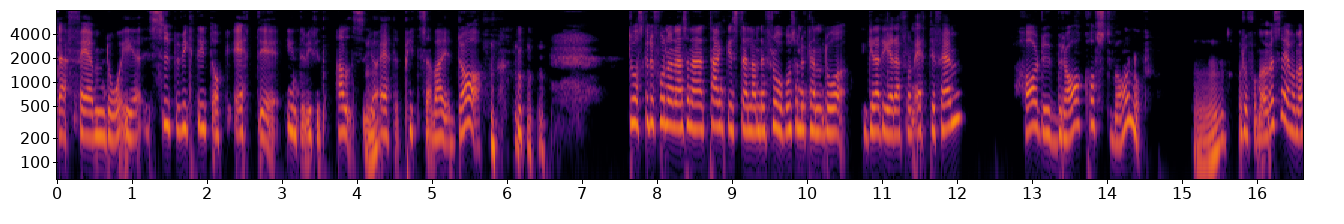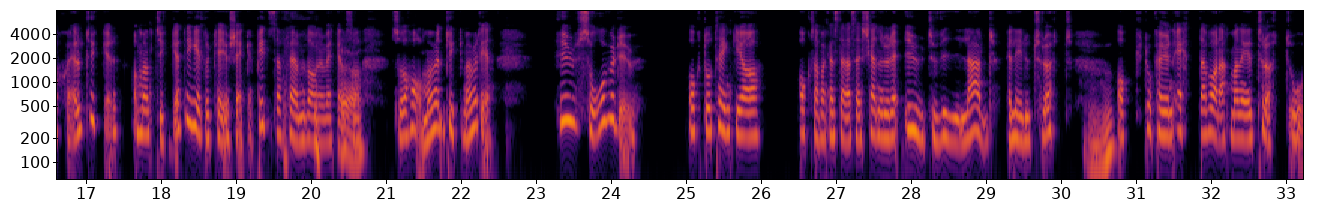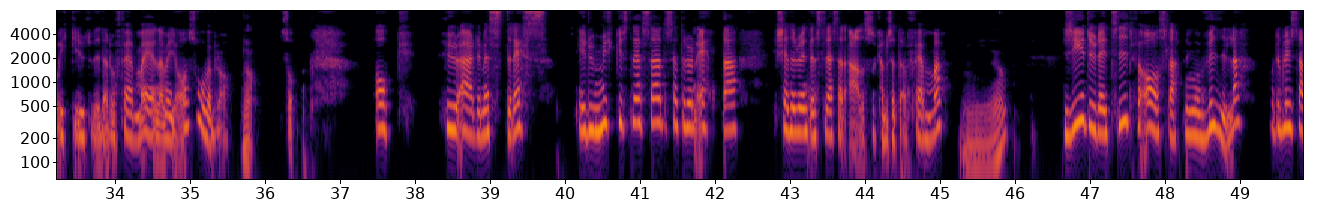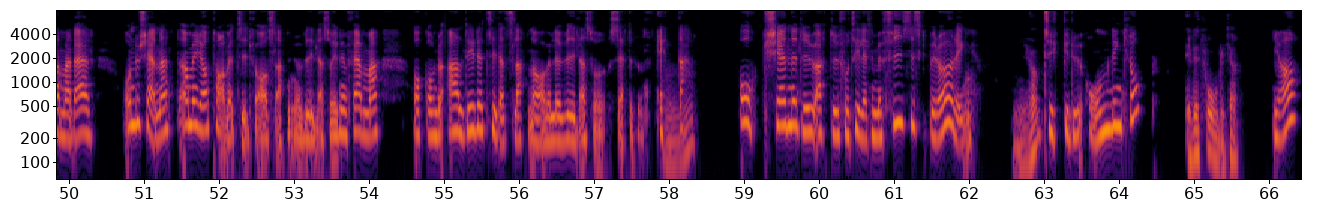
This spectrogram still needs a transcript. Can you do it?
Där 5 då är superviktigt och 1 är inte viktigt alls. Mm. Jag äter pizza varje dag. då ska du få några sådana här tankeställande frågor som du kan då gradera från 1 till 5. Har du bra kostvanor? Mm. Och då får man väl säga vad man själv tycker. Om man tycker att det är helt okej att käka pizza fem dagar i veckan så, Ja. så har man väl, tycker man väl det. Hur sover du? Och då tänker jag också att man kan ställa sig, känner du dig utvilad eller är du trött? Mm. Och då kan ju en etta vara att man är trött och icke utvilad och femma är, nej men jag sover bra. Ja. Så. Och hur är det med stress? Är du mycket stressad sätter du en etta. Känner du dig inte stressad alls så kan du sätta en femma. Ja. Ger du dig tid för avslappning och vila? Och det blir samma där. Om du känner att ja, men jag tar mig tid för avslappning och vila så är det en femma. Och om du aldrig dig tid att slappna av eller vila så sätter du en etta. Mm. Och känner du att du får tillräckligt med fysisk beröring? ja. Tycker du om din kropp? Är det två olika? Ja,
